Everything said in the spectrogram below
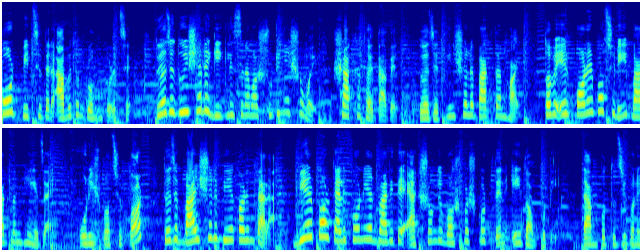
কোর্ট বিচ্ছেদের আবেদন গ্রহণ করেছে। দুই সালে গিগলি সিনেমার শুটিংয়ের সময় সাক্ষাৎ হয় তাদের। দু সালে বাগদান হয়। তবে এর পরের বছরই বাগদান ভেঙে যায়। উনিশ বছর পর দুই হাজার বাইশ সালে বিয়ে করেন তারা। বিয়ের পর ক্যালিফোর্নিয়ার বাড়িতে একসঙ্গে বসবাস করতেন এই দম্পতি। দাম্পত্য জীবনে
